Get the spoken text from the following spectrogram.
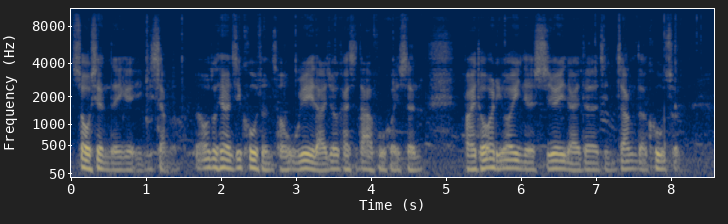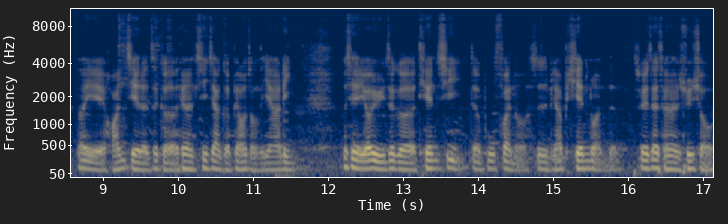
受限的一个影响了。那欧洲天然气库存从五月以来就开始大幅回升，摆脱二零二一年十月以来的紧张的库存，那也缓解了这个天然气价格飙涨的压力。而且由于这个天气的部分哦是比较偏暖的，所以在产能需求。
